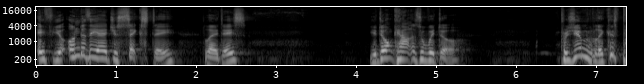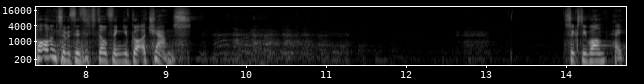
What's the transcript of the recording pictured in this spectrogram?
if you're under the age of 60, ladies, you don't count as a widow. Presumably, because Paul and Timothy still think you've got a chance. 61, hey.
